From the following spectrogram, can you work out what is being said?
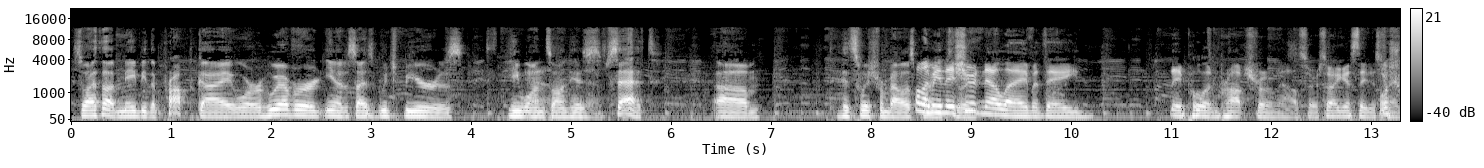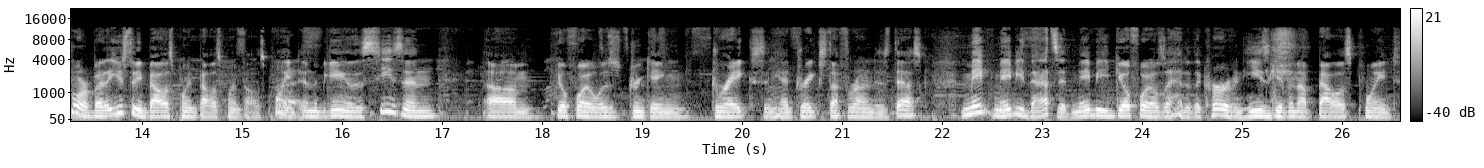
So I thought maybe the prop guy or whoever you know decides which beers he wants on his set, um, had switched from Ballast point. Well, I mean, they shoot a- in L.A., but they they pull in props from elsewhere. So I guess they just. Well, sure, but it used to be Ballast Point, Ballast Point, Ballast Point. Right. In the beginning of the season, um, Gilfoyle was drinking Drake's, and he had Drake stuff around his desk. Maybe, maybe that's it. Maybe Gilfoyle's ahead of the curve, and he's given up Ballast Point.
